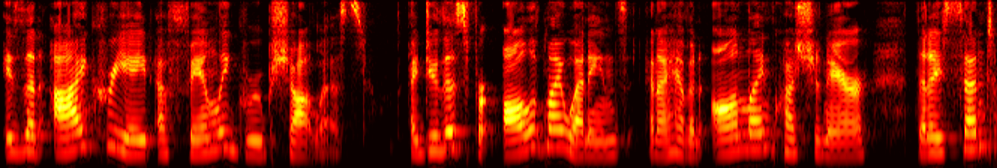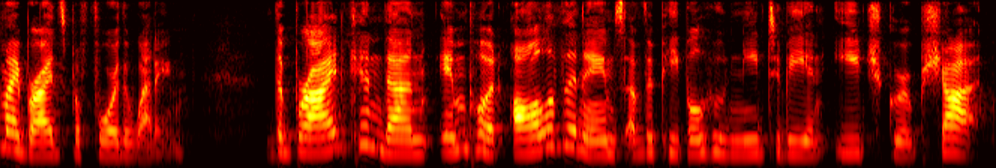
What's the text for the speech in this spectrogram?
is that I create a family group shot list. I do this for all of my weddings, and I have an online questionnaire that I send to my brides before the wedding. The bride can then input all of the names of the people who need to be in each group shot.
